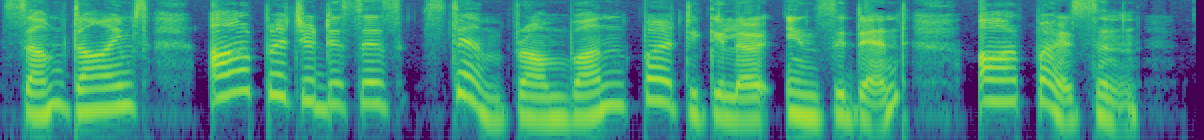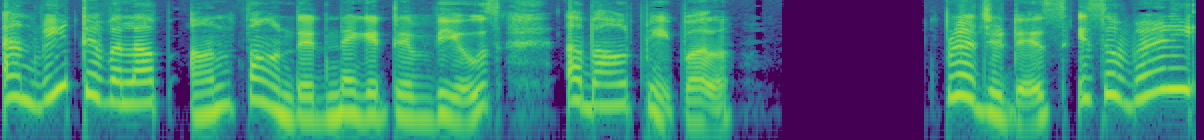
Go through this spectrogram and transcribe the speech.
Sometimes our prejudices stem from one particular incident or person and we develop unfounded negative views about people. Prejudice is a very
